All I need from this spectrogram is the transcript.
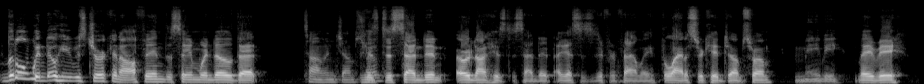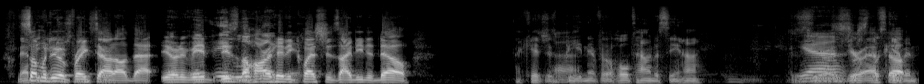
little window he was jerking off in the same window that Tom and jumps his from. descendant, or not his descendant? I guess it's a different family. The Lannister kid jumps from. Maybe Maybe That'd someone do a interesting to see. breakdown on that. You know what I mean? it- it These are the hard hitting it. questions I need to know. that kid's just Uh, beating it for the whole town to see, huh? Yeah. zero, zero Just F's look up. given.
